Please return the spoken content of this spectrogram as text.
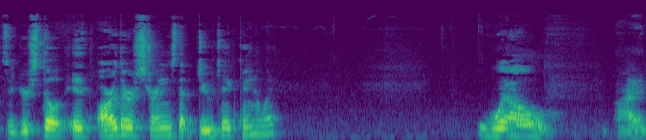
So you're still. It, are there strains that do take pain away? Well, I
